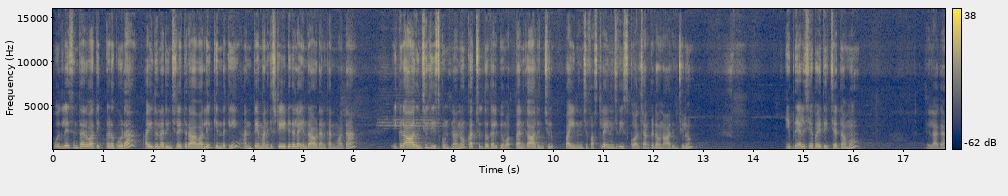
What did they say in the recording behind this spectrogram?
వదిలేసిన తర్వాత ఇక్కడ కూడా ఐదున్నర ఇంచులు అయితే రావాలి కిందకి. అంతే మనకి స్ట్రేట్గా లైన్ రావడానికి అనమాట ఇక్కడ ఆరు ఇంచులు తీసుకుంటున్నాను. ఖర్చులతో కలిపి మొత్తానికి ఆరు ఇంచులు. పైనుంచి ఫస్ట్ లైన్ నుంచి తీసుకోవాలి. చంకడౌన్ ఆరు ఇంచులు. ఇప్పుడు ఎల్ షేప్ అయితే ఇచ్చేద్దాము. ఇలాగా.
